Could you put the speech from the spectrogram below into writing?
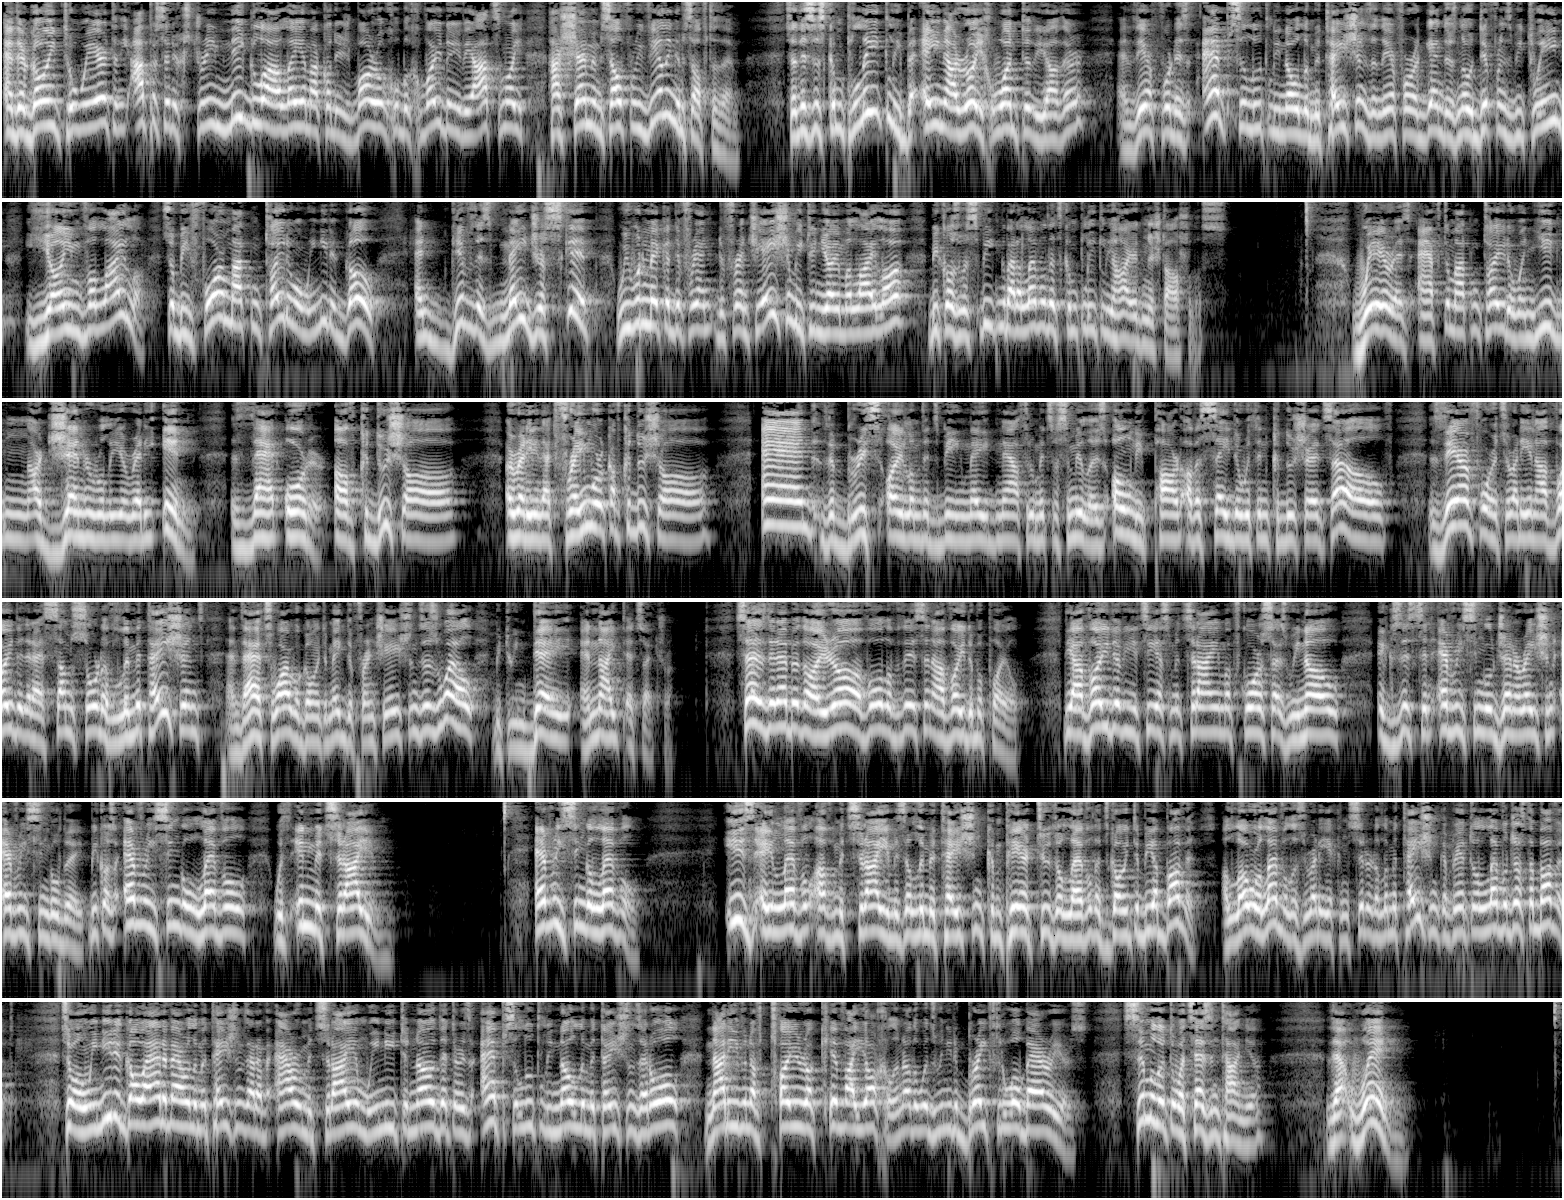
And they're going to where? To the opposite extreme. Nigla aleim HaKadosh Baruch Hu Hashem himself revealing himself to them. So this is completely be'ein aroich, one to the other and therefore there's absolutely no limitations, and therefore again there's no difference between Yom Valayla. So before Matan Torah, when we need to go and give this major skip, we wouldn't make a different differentiation between Yom Valayla because we're speaking about a level that's completely higher than Ishtalshalas. Whereas after Matan Torah, when Yidden are generally already in that order of Kedusha, already in that framework of Kedusha, and the bris oilam that's being made now through mitzvah samila is only part of a seder within kedusha itself. Therefore, it's already an avoided that has some sort of limitations, and that's why we're going to make differentiations as well between day and night, etc. Says the Rebbe the of all of this an avoidable poil. The avoid of Yitzias Mitzrayim, of course, as we know, exists in every single generation, every single day. Because every single level within Mitzrayim, every single level is a level of Mitzrayim, is a limitation compared to the level that's going to be above it. A lower level is already considered a limitation compared to the level just above it. So when we need to go out of our limitations, out of our Mitzrayim, we need to know that there is absolutely no limitations at all, not even of Torah Kivayochel. In other words, we need to break through all barriers. Similar to what says in Tanya, that when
